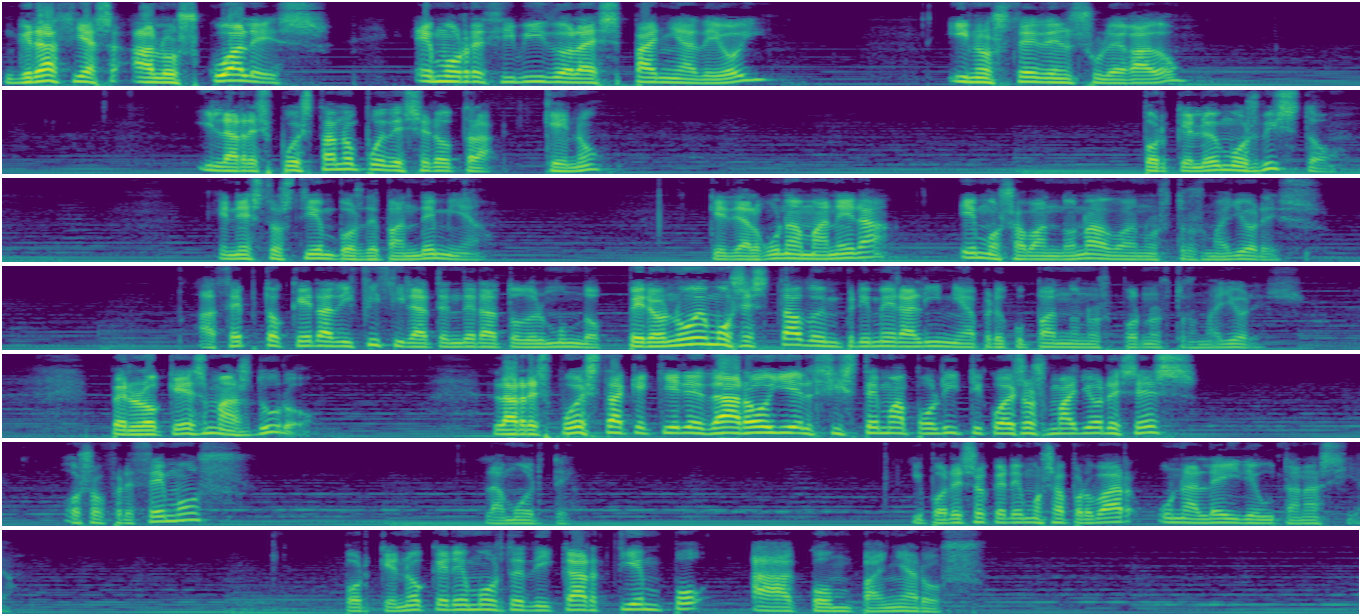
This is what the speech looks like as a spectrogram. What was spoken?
Gracias a los cuales hemos recibido la España de hoy y nos ceden su legado. Y la respuesta no puede ser otra que no. Porque lo hemos visto en estos tiempos de pandemia, que de alguna manera hemos abandonado a nuestros mayores. Acepto que era difícil atender a todo el mundo, pero no hemos estado en primera línea preocupándonos por nuestros mayores. Pero lo que es más duro, la respuesta que quiere dar hoy el sistema político a esos mayores es os ofrecemos la muerte. Y por eso queremos aprobar una ley de eutanasia. Porque no queremos dedicar tiempo a acompañaros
